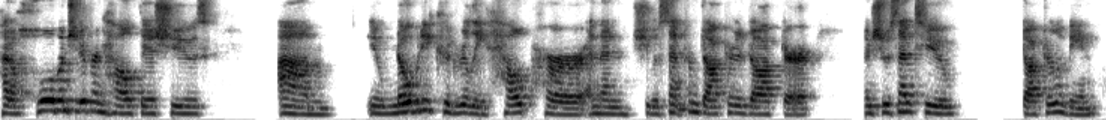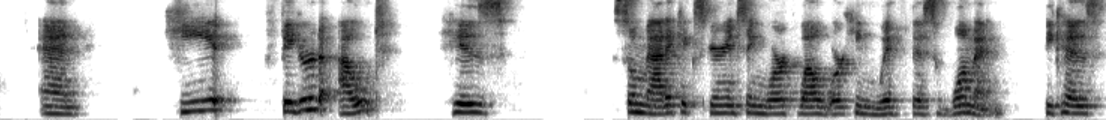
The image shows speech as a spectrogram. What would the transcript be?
had a whole bunch of different health issues. Um, you know, nobody could really help her. And then she was sent from doctor to doctor and she was sent to Dr. Levine. And he figured out his somatic experiencing work while working with this woman because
